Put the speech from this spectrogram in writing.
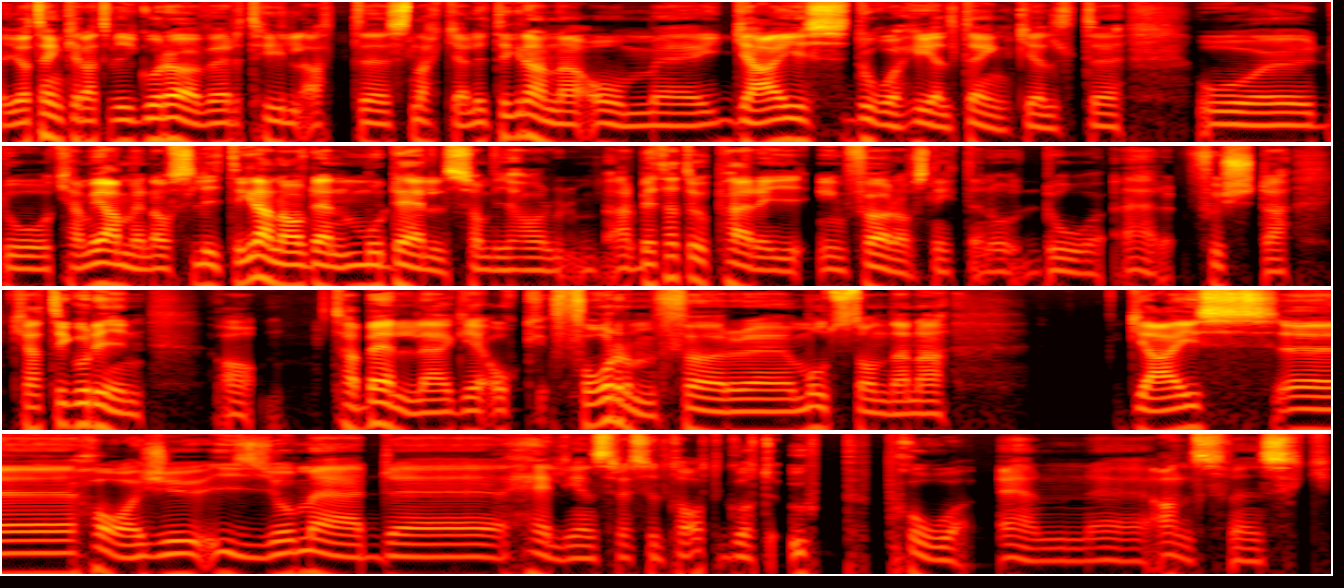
jag tänker att vi går över till att eh, snacka lite granna om eh, Guys då helt enkelt. Och då kan vi använda oss lite grann av den modell som vi har arbetat upp här i inför avsnitten och då är första kategorin ja, tabelläge och form för eh, motståndarna. Guys eh, har ju i och med eh, helgens resultat gått upp på en eh, allsvensk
